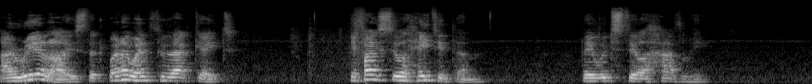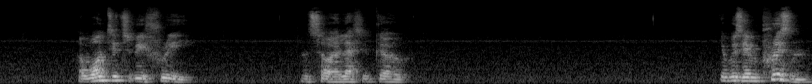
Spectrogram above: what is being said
I realized that when I went through that gate, if I still hated them, they would still have me. I wanted to be free, and so I let it go. It was in prison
